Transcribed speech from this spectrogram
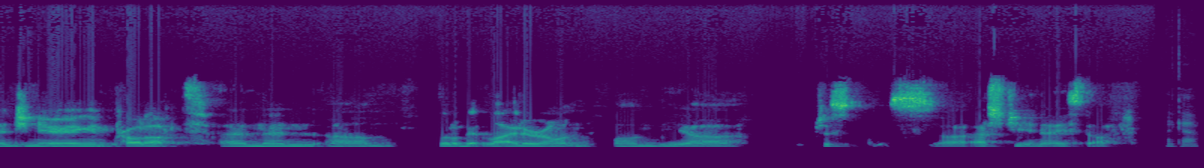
engineering and product, and then um, a little bit later on on the uh, just uh, SG&A stuff. Okay.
